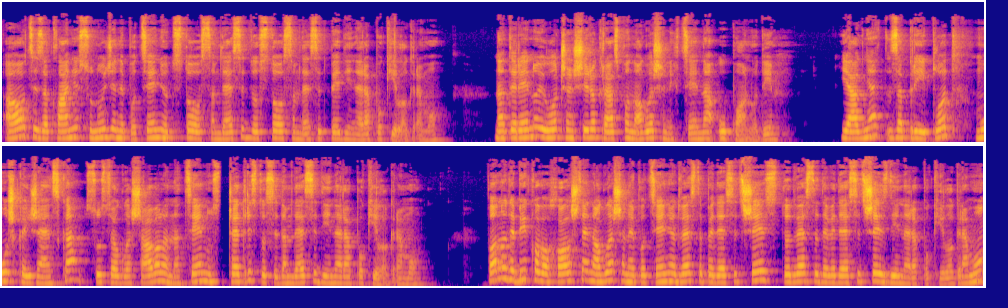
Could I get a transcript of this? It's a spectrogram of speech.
a ovce za klanje su nuđene po ceni od 180 do 185 dinara po kilogramu. Na terenu je uočen širok raspon oglašenih cena u ponudi. Jagnjad za priplod, muška i ženska, su se oglašavala na cenu 470 dinara po kilogramu. Ponude bikova Holštajn oglašene po ceni od 256 do 296 dinara po kilogramu,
